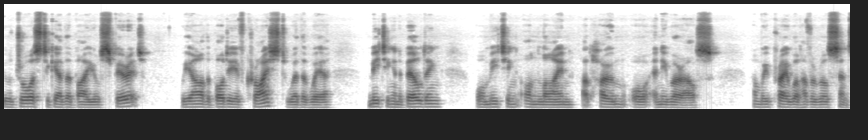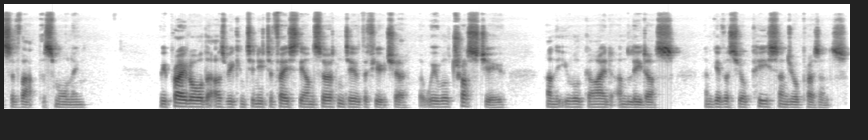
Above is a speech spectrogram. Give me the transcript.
You will draw us together by your Spirit. We are the body of Christ, whether we're meeting in a building or meeting online at home or anywhere else. And we pray we'll have a real sense of that this morning. We pray, Lord, that as we continue to face the uncertainty of the future, that we will trust you and that you will guide and lead us and give us your peace and your presence.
